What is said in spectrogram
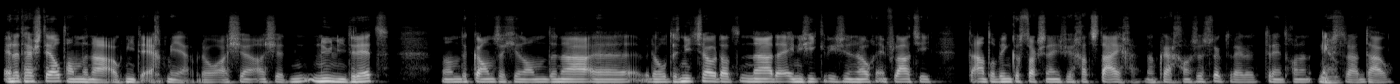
En het herstelt dan daarna ook niet echt meer. Ik bedoel, als, je, als je het nu niet redt, dan de kans dat je dan daarna. eh, bedoel, het is niet zo dat na de energiecrisis en hoge inflatie het aantal winkels straks ineens weer gaat stijgen. Dan krijgt gewoon zo'n structurele trend gewoon een Ja. extra duw.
